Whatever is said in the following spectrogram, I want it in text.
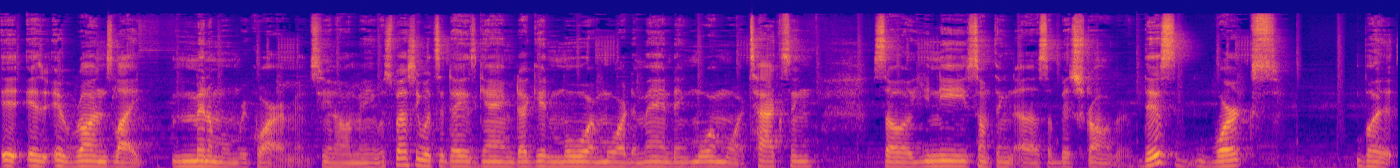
it, it, it runs like minimum requirements. You know what I mean? Especially with today's game, they're getting more and more demanding, more and more taxing. So you need something that's a bit stronger. This works, but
